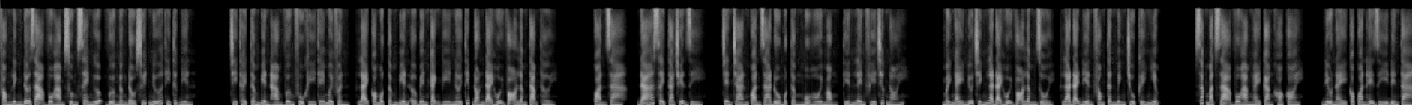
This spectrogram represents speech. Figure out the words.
Phong Linh đỡ dạ vô hàm xuống xe ngựa vừa ngẩng đầu suýt nữa thì tức điên. Chỉ thấy tấm biển hàm vương phủ khí thế mười phần, lại có một tấm biển ở bên cạnh ghi nơi tiếp đón đại hội võ lâm tạm thời. Quản gia, đã xảy ta chuyện gì? Trên chán quản gia đổ một tầng mồ hôi mỏng tiến lên phía trước nói. Mấy ngày nữa chính là đại hội võ lâm rồi, là đại điển phong tân minh chủ kế nhiệm. Sắc mặt dạ vô hàm ngày càng khó coi. Điều này có quan hệ gì đến ta?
